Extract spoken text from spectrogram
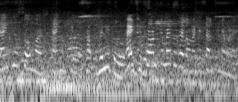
Thank you so much thank you তো এই একটু ফ্রন্ট ক্যামেরা কোথায় দাও নাকি সেলফি ক্যামেরায়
